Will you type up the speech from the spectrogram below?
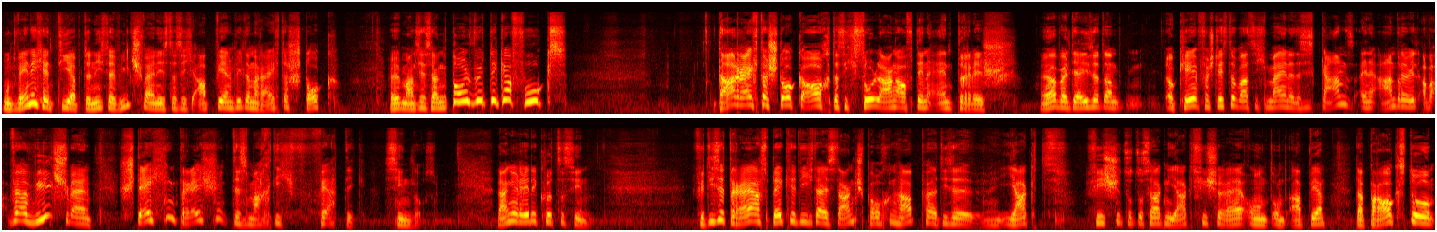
Und wenn ich ein Tier habe, der nicht ein Wildschwein ist, das ich abwehren will, dann reicht der Stock. Weil manche sagen, tollwütiger Fuchs. Da reicht der Stock auch, dass ich so lange auf den eindresch. Ja, weil der ist ja dann, okay, verstehst du, was ich meine? Das ist ganz eine andere Welt. Aber für ein Wildschwein, stechen, dreschen, das macht dich fertig. Sinnlos. Lange Rede, kurzer Sinn. Für diese drei Aspekte, die ich da jetzt angesprochen habe, äh, diese Jagdfische sozusagen, Jagdfischerei und, und Abwehr, da brauchst du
